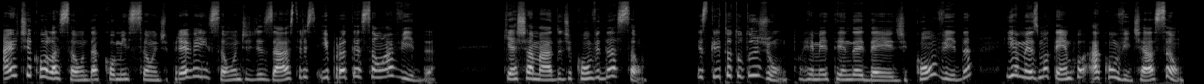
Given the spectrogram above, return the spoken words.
articulação da Comissão de Prevenção de Desastres e Proteção à Vida, que é chamado de convidação. Escrito tudo junto, remetendo à ideia de convida e, ao mesmo tempo, a convite à ação.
